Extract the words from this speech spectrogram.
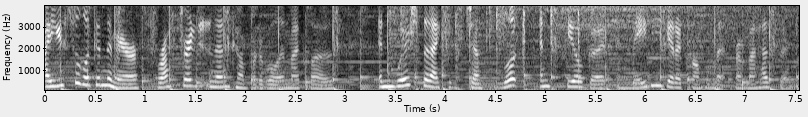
I used to look in the mirror frustrated and uncomfortable in my clothes and wish that I could just look and feel good and maybe get a compliment from my husband.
